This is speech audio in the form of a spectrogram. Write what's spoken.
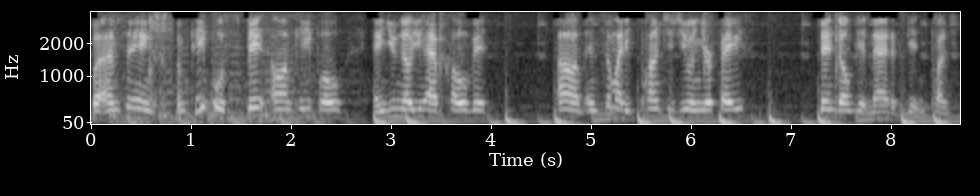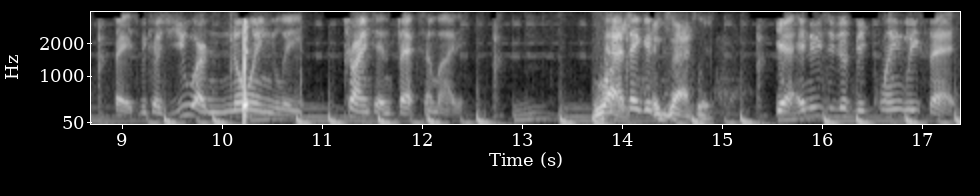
But I'm saying when people spit on people and you know you have COVID, um, and somebody punches you in your face, then don't get mad at getting punched in the face because you are knowingly trying to infect somebody. Right. I think it- exactly. Yeah, it needs to just be plainly said.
